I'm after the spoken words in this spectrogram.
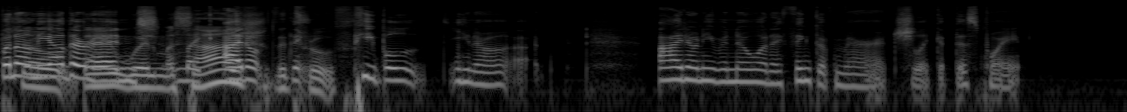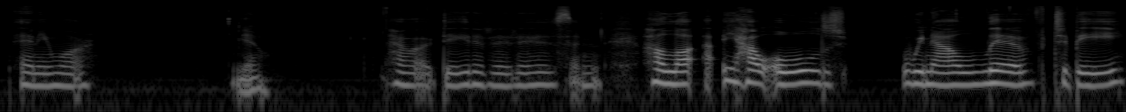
but on the So other they end will like massage i don't the truth. people you know i don't even know what i think of marriage like at this point anymore Yeah. how outdated it is and how lo- how old we now live to be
